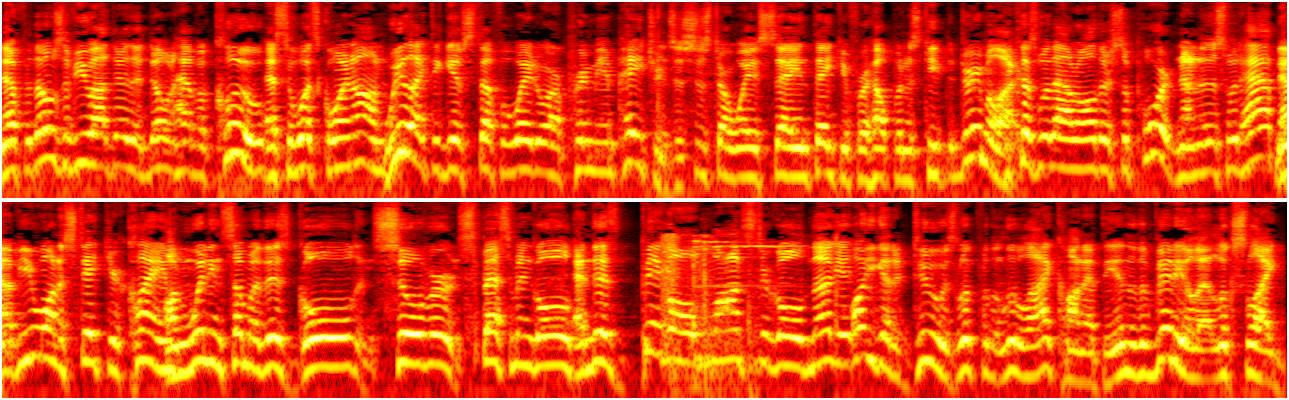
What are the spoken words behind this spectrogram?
Now, for those of you out there that don't have a clue as to what's going on, we like to give stuff away to our premium patrons. It's just our way of saying thank you for helping us keep the dream alive. Because without all their support, none of this would happen. Now, if you want to stake your claim on winning some of this gold and silver and specimen gold and this big old monster gold nugget, all you got to do is look for the little icon at the end of the video that looks like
